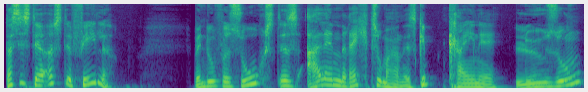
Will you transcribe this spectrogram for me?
Das ist der erste Fehler. Wenn du versuchst, es allen recht zu machen, es gibt keine Lösung,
